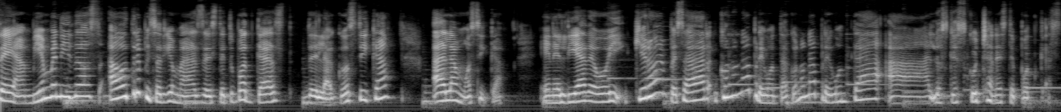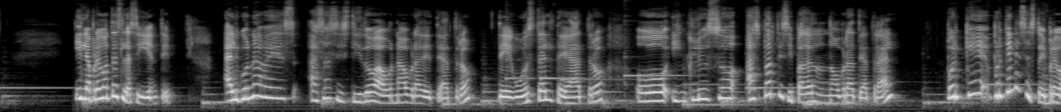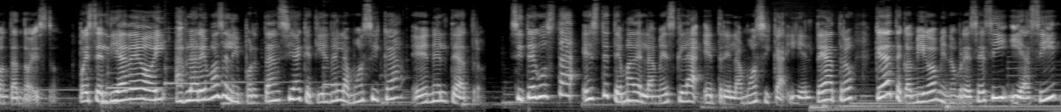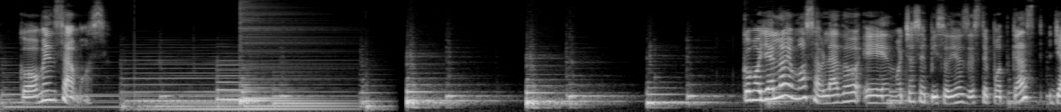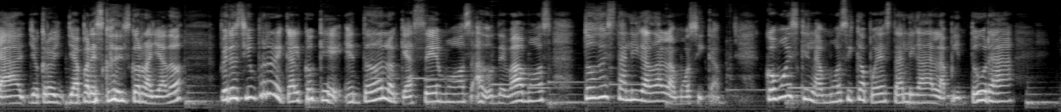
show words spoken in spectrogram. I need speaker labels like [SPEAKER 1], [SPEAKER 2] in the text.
[SPEAKER 1] Sean bienvenidos a otro episodio más de este tu podcast de la acústica a la música. En el día de hoy quiero empezar con una pregunta, con una pregunta a los que escuchan este podcast. Y la pregunta es la siguiente. ¿Alguna vez has asistido a una obra de teatro? ¿Te gusta el teatro? ¿O incluso has participado en una obra teatral? ¿Por qué, ¿Por qué les estoy preguntando esto? Pues el día de hoy hablaremos de la importancia que tiene la música en el teatro. Si te gusta este tema de la mezcla entre la música y el teatro, quédate conmigo, mi nombre es Ceci y así comenzamos. Como ya lo hemos hablado en muchos episodios de este podcast, ya yo creo ya parezco disco rayado, pero siempre recalco que en todo lo que hacemos, a donde vamos, todo está ligado a la música. ¿Cómo es que la música puede estar ligada a la pintura?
